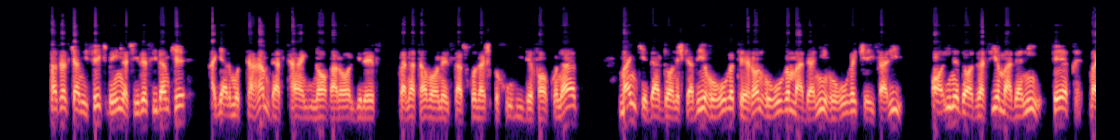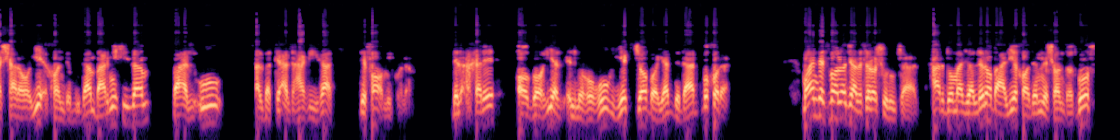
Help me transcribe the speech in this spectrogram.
پس از کمی فکر به این نتیجه رسیدم که اگر متهم در تنگنا قرار گرفت و نتوانست از خودش به خوبی دفاع کند من که در دانشکده حقوق تهران حقوق مدنی حقوق کیفری آین دادرسی مدنی فقه و شرایع خوانده بودم برمیخیزم و از او البته از حقیقت دفاع می‌کنم. بالاخره آگاهی از علم حقوق یک جا باید به درد بخورد. مهندس والا جلسه را شروع کرد. هر دو مجله را به علی خادم نشان داد. گفت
